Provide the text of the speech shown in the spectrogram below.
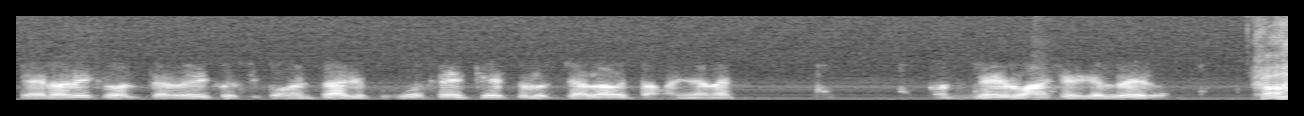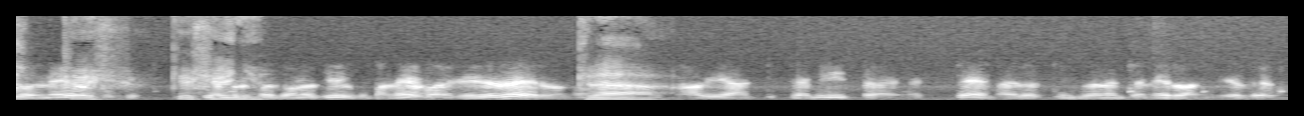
te agradezco, te agradezco ese comentario, porque vos sabés que esto lo charlaba esta mañana con el negro Ángel Guerrero. Ah, digo negro porque siempre fue conocido como negro Ángel Guerrero, ¿no? Claro. No había antisemita en este tema, era simplemente negro Ángel Guerrero.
